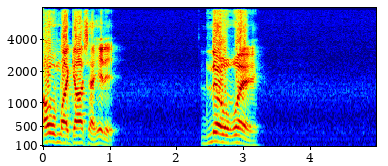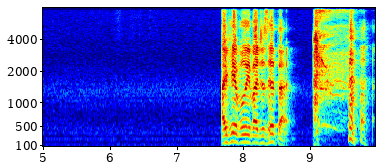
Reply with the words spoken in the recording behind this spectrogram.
Oh my gosh, I hit it. No way. I can't believe I just hit that.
